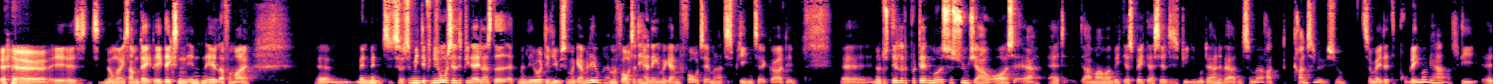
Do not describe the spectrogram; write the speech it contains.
øh, øh, nogle gange samme dag. Det er ikke sådan enten eller for mig. Øhm, men, men så, så min definition af selvdisciplin er et eller andet sted, at man lever det liv, som man gerne vil leve, at man foretager de handlinger, man gerne vil foretage, at man har disciplinen til at gøre det. Øh, når du stiller det på den måde, så synes jeg jo også, er, at der er meget, meget vigtige aspekt af selvdisciplin i moderne verden, som er ret grænseløs jo, som er et af de problemer, vi har, fordi at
